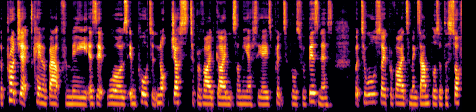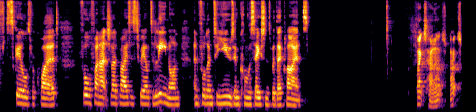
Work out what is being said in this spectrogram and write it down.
The project came about for me as it was important not just to provide guidance on the FCA's principles for business, but to also provide some examples of the soft skills required for financial advisors to be able to lean on and for them to use in conversations with their clients. Thanks, Hannah. That's that's,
